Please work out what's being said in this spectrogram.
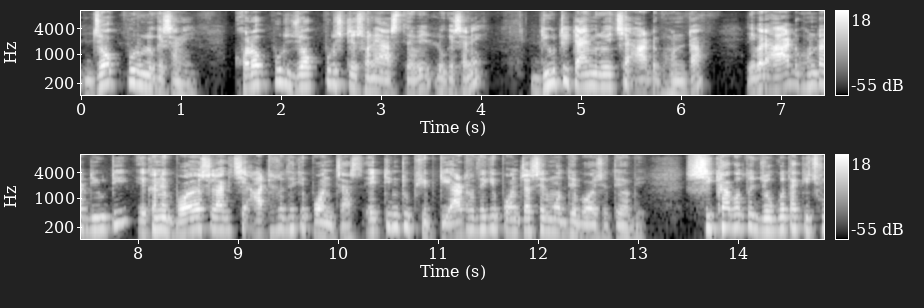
জগপুর লোকেশানে। খড়গপুর, জগপুর স্টেশনে আসতে হবে লোকেশানে। ডিউটি টাইম রয়েছে আট ঘণ্টা। এবার আট ঘণ্টা ডিউটি, এখানে বয়স লাগছে আঠেরো থেকে পঞ্চাশ এইটিন টু ফিফটি আঠেরো থেকে পঞ্চাশের মধ্যে বয়স হতে হবে। শিক্ষাগত যোগ্যতা কিছু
